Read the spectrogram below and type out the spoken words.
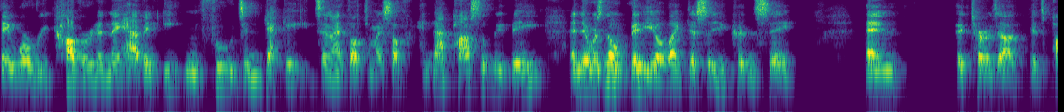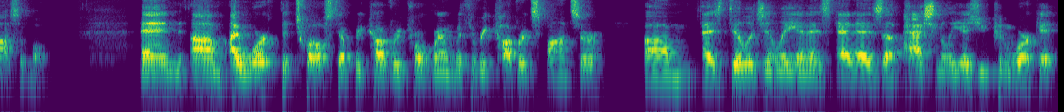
they were recovered and they haven't eaten foods in decades. And I thought to myself, can that possibly be? And there was no video like this, so you couldn't see. And it turns out it's possible. And um, I worked the 12 step recovery program with a recovered sponsor um, as diligently and as, and as uh, passionately as you can work it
